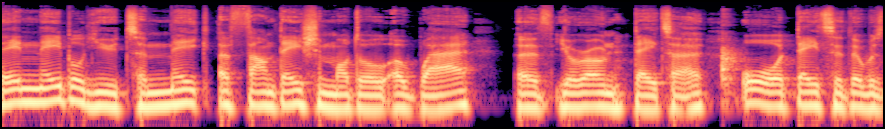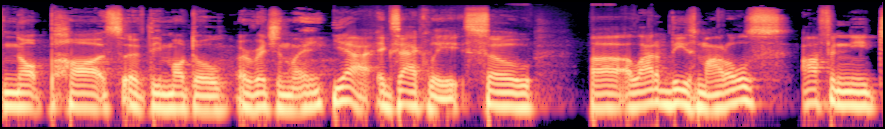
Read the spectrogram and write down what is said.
they enable you to make a foundation model aware of your own data or data that was not part of the model originally. Yeah, exactly. So uh, a lot of these models often need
